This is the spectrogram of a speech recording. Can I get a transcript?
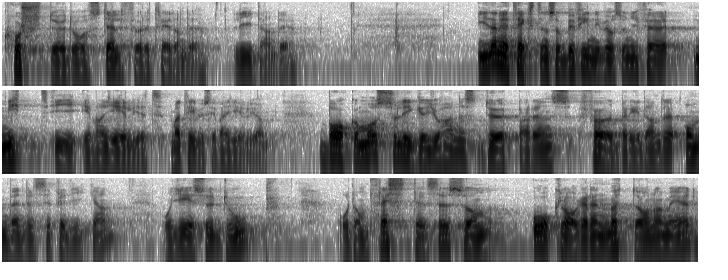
korsdöd och ställföreträdande lidande. I den här texten så befinner vi oss ungefär mitt i evangeliet, Matteus evangelium. Bakom oss så ligger Johannes döparens förberedande omvändelsepredikan och Jesu dop och de frestelser som åklagaren mötte honom med.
